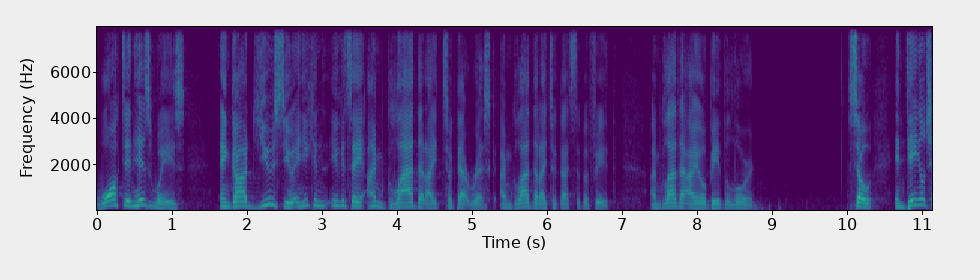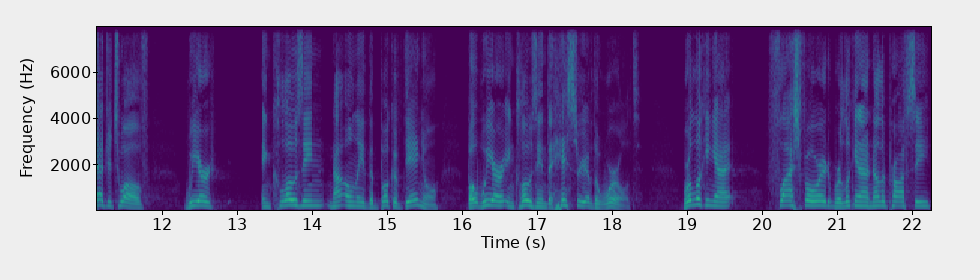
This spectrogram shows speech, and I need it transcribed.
walked in his ways and God used you, and you can you can say, I'm glad that I took that risk. I'm glad that I took that step of faith. I'm glad that I obeyed the Lord. So in Daniel chapter 12, we are enclosing not only the book of Daniel, but we are enclosing the history of the world. We're looking at flash forward, we're looking at another prophecy,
